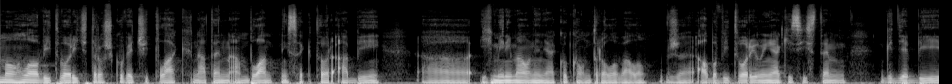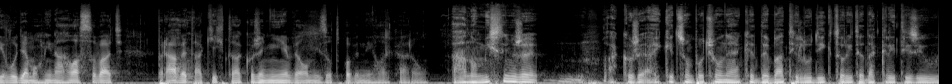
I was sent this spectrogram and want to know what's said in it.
mohlo vytvoriť trošku väčší tlak na ten ambulantný sektor, aby uh, ich minimálne nejako kontrolovalo. Že, alebo vytvorili nejaký systém, kde by ľudia mohli nahlasovať práve Áno. takýchto akože nie veľmi zodpovedných lekárov. Áno, myslím, že akože aj keď som počul nejaké debaty ľudí, ktorí teda kritizujú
